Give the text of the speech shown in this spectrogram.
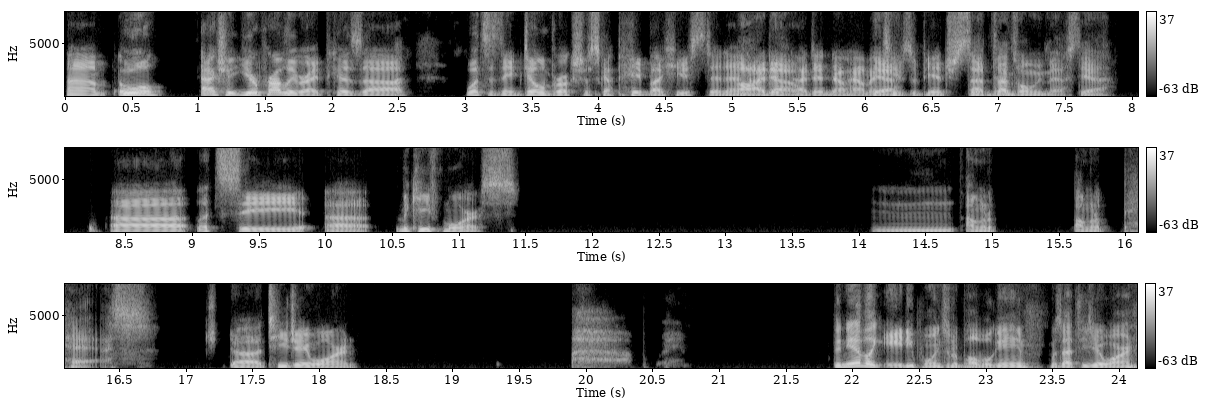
Um, well, actually, you're probably right because uh, what's his name? Dillon Brooks just got paid by Houston, and Oh, I, I didn't. know. I didn't know how many Yeah. teams would be interested. That, in that's one we missed. Yeah. Uh, let's see. Uh, Markieff Morris. Mm, I'm gonna I'm gonna pass. Uh, T.J. Warren. Boy. Didn't he have like 80 points in a bubble game? Was that TJ Warren?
